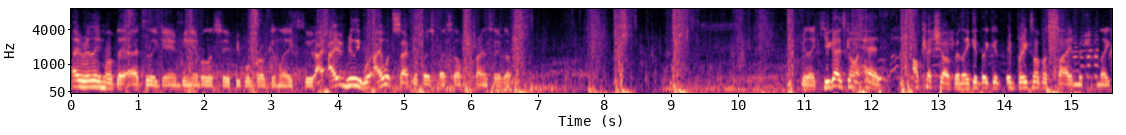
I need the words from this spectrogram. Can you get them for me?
I really hope they add to the game being able to save people with broken legs, dude. I, I really would I would sacrifice myself to try and save them. Be like, you guys go ahead. I'll catch up, and like it like it, it breaks off a side mission. Like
